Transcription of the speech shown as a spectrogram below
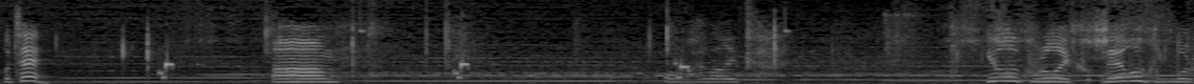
What's Ed? Um. Oh, I like that. You look really cool. They look lo-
